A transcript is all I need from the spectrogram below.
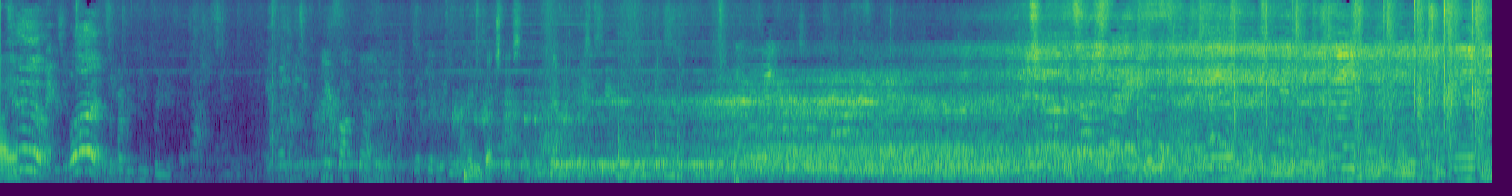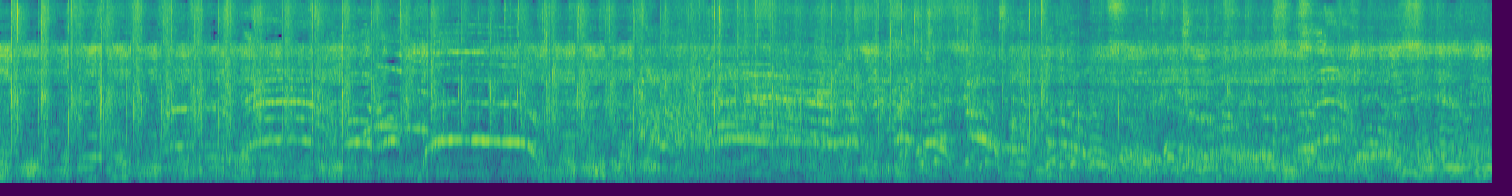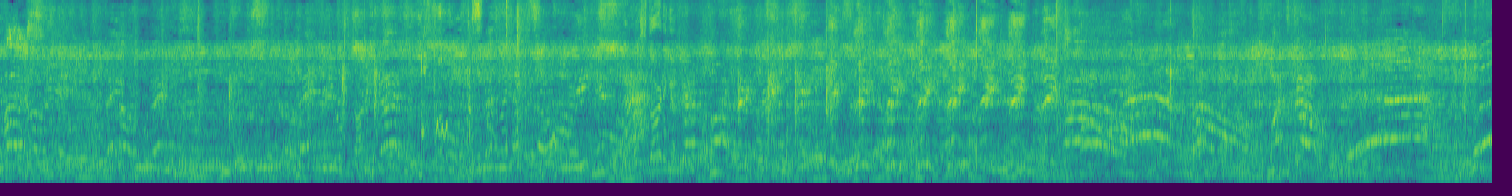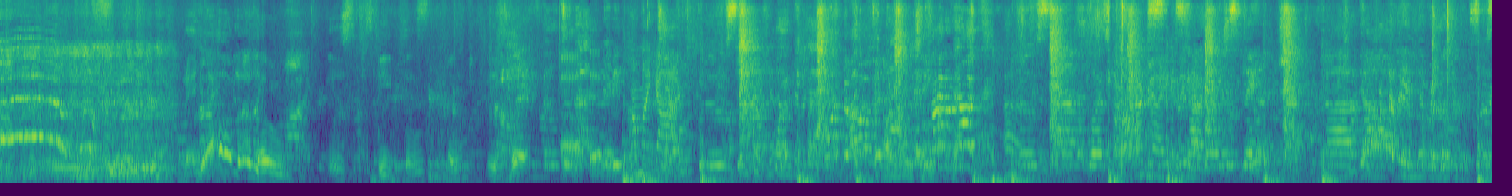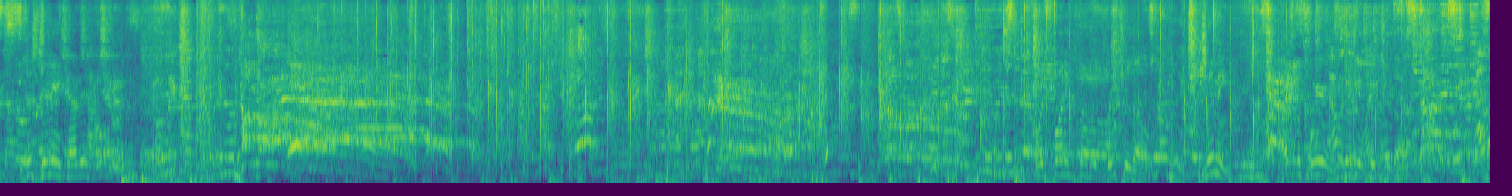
Oh yeah. It's a perfect view for you. You fucked up. Is that kid? Maybe Beck's face. This Jimmy and Kevin? What's funny, he's gonna be a preacher though. Jimmy! That's what's weird. He's gonna be a preacher though.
